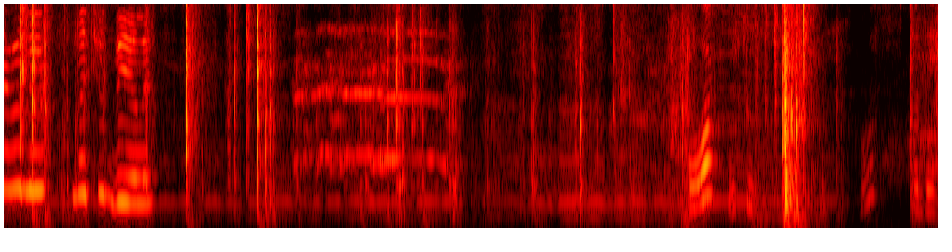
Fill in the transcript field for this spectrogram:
Це вони начудили. О, якісь. Господи.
